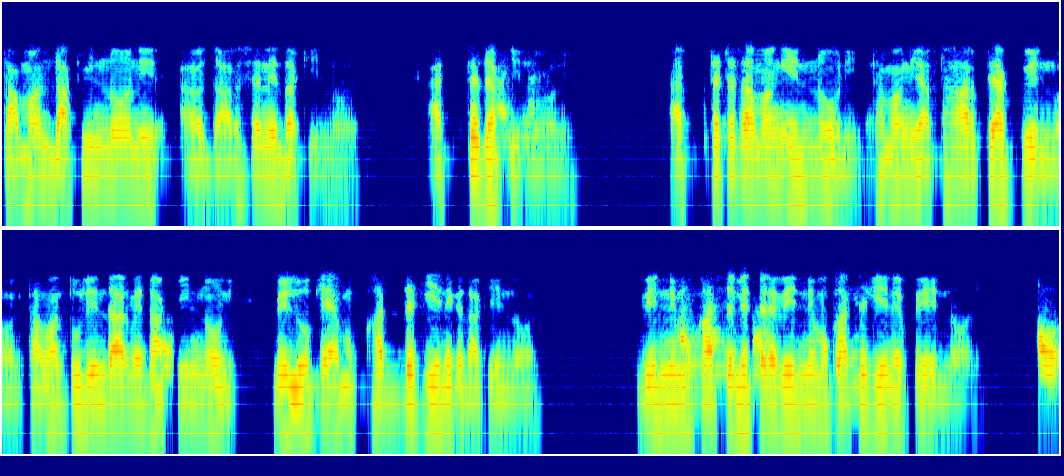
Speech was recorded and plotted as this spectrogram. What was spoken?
Taman දකින්න ඕනේ. දර්ශනේ දකින්න ඕනේ. ඇත්ත දකින්න ඕනේ. ඇත්තට Taman එන්න ඕනේ. Taman යථාර්ථයක් වෙන්න ඕනේ. Taman තුලින් ධර්මයේ දකින්න ඕනේ. මේ ලෝකය මොකද්ද කියන එක දකින්න ඕනේ. වෙන්නේ මොකද්ද මෙතන වෙන්නේ මොකද්ද කියන එක පේන්න ඕනේ. ඔව්.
